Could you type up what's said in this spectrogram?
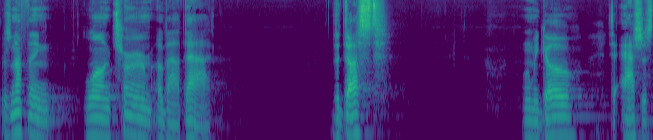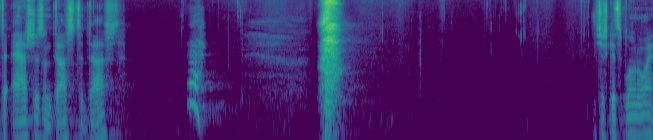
There's nothing long term about that. The dust, when we go to ashes to ashes and dust to dust? Eh. It just gets blown away.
